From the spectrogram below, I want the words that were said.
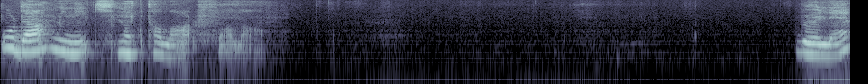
Burada minik noktalar falan. Böyle.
